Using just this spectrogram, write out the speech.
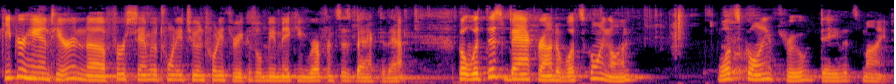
Keep your hand here in uh, 1 Samuel 22 and 23 because we'll be making references back to that. But with this background of what's going on, what's going through David's mind?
